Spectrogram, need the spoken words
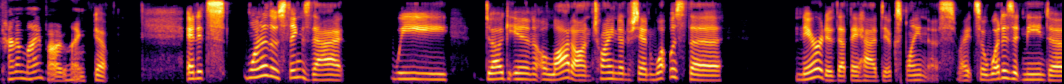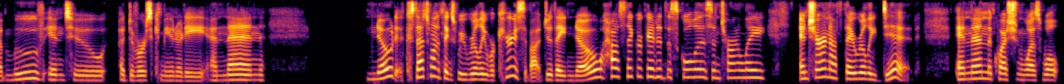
kind of mind-boggling. Yeah. And it's one of those things that we dug in a lot on trying to understand what was the narrative that they had to explain this right? So what does it mean to move into a diverse community and then notice because that's one of the things we really were curious about. Do they know how segregated the school is internally? And sure enough they really did. And then the question was well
